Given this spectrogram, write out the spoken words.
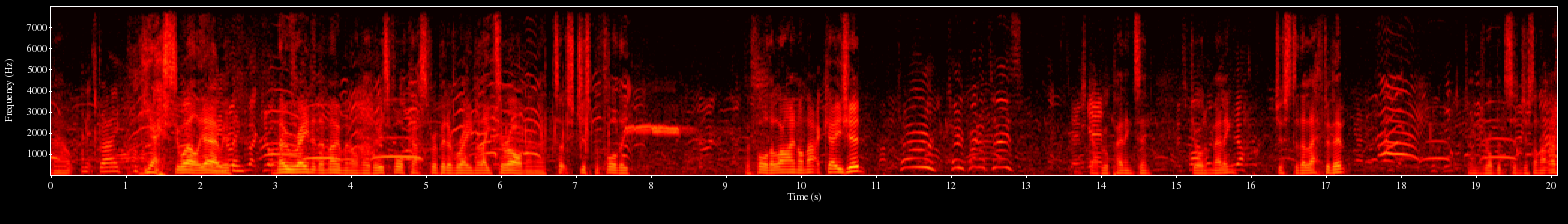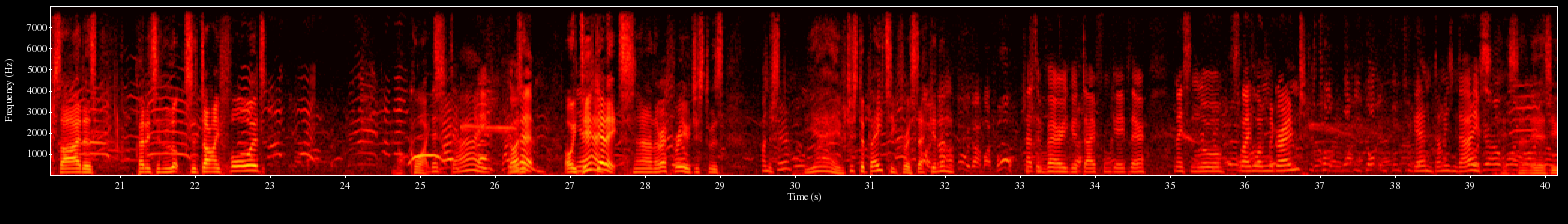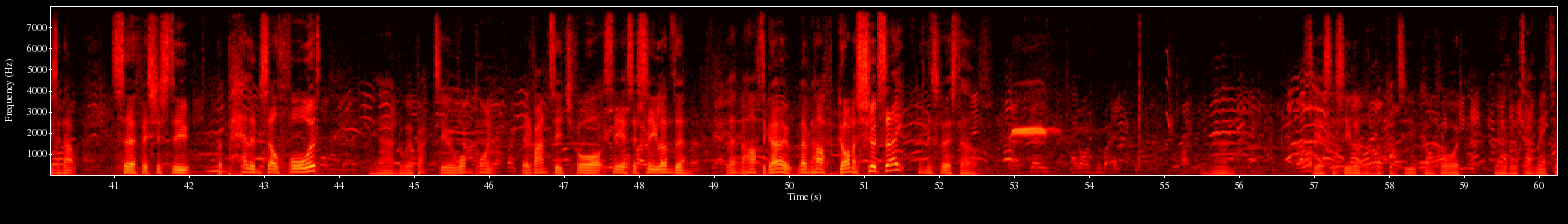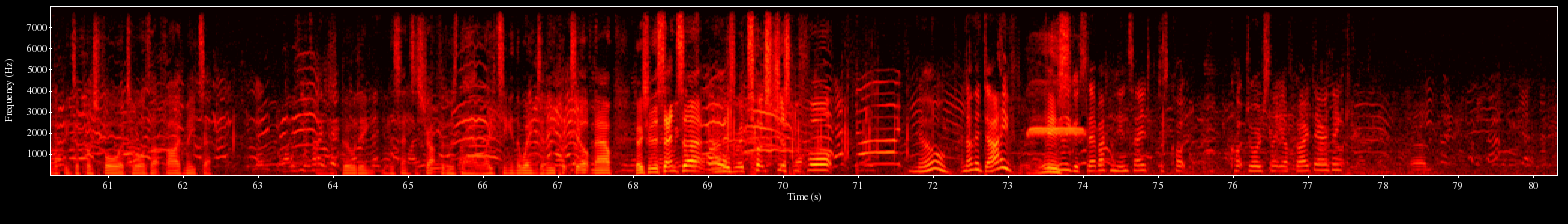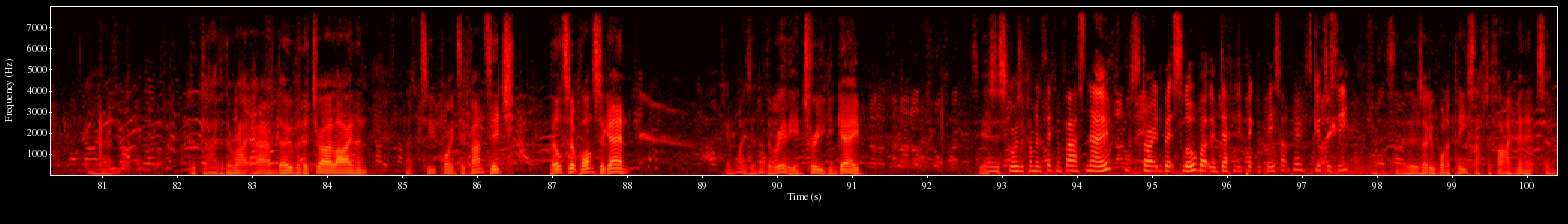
now, and it's dry. yes, well, yeah, no rain at the moment, although there is forecast for a bit of rain later on, and a touch just before the before the line on that occasion. Two, two penalties. It's Gabriel Pennington, Jordan Melling just to the left of him. James Robertson just on that left side as Pennington looked to dive forward. Not quite. The dive, got it? it. Oh, he did get it. And the referee just was, Unsure. yeah, he was just debating for a second. And That's a very good dive from Gabe there. Nice and low, slide along the ground. Again, dummies and dives. He certainly is using that surface just to propel himself forward. And we're back to a one point advantage for CSSC London. 11 and a half to go. 11 and a half gone, I should say, in this first half. CSSC London looking to come forward over the 10 metre, looking to push forward towards that 5 metre. Building in the centre. Stratford was there waiting in the wings and he picks it up now. Goes through the centre and is a touch just before? No, another dive. It's a really good step back on the inside. Just caught caught George slightly off guard there, I think. And good dive with the right hand over the try line and that two point advantage built up once again. And what is another really intriguing game? Yeah, the scores are coming thick and fast now. Started a bit slow, but they've definitely picked the pace up here. It's good to see. it was only one apiece after five minutes and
